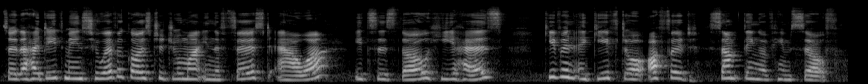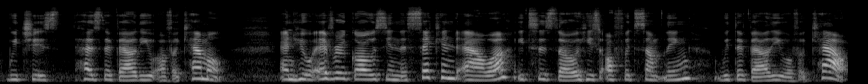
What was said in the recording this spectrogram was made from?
So the hadith means whoever goes to Jummah in the first hour, it's as though he has given a gift or offered something of himself which is has the value of a camel. And whoever goes in the second hour, it's as though he's offered something with the value of a cow.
